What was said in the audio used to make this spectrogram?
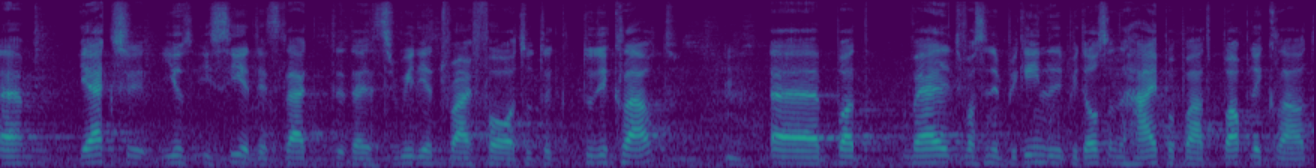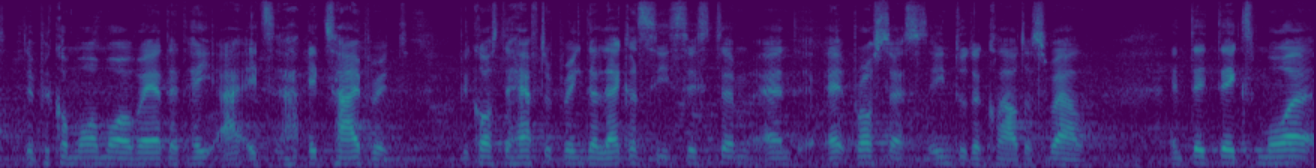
Um, yeah, actually, you, you see it, it's like, there's really a drive forward to the, to the cloud. Mm. Uh, but where it was in the beginning bit also in hype about public cloud, they become more and more aware that, hey, it's, it's hybrid, because they have to bring the legacy system and uh, process into the cloud as well. And it takes more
